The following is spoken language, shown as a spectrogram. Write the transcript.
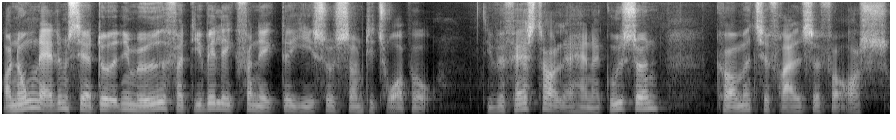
Og nogle af dem ser døden i møde, for de vil ikke fornægte Jesus, som de tror på. De vil fastholde, at han er Guds søn, kommet til frelse for os.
